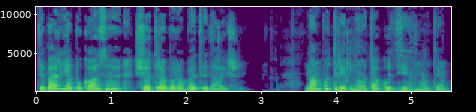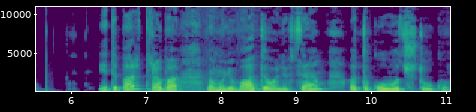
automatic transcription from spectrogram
Тепер я показую, що треба робити далі. Нам потрібно отак от зігнути. І тепер треба намалювати олівцем от таку от штуку.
